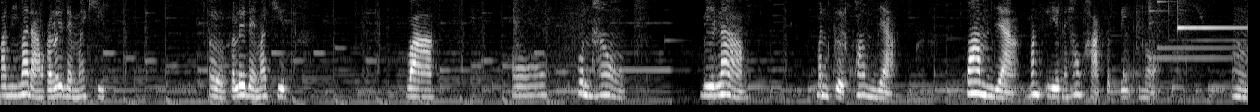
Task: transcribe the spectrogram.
วันนี้มาดามก็เลยได้มาคิด เออ ก็เลยได้มาคิด ว่าโอ้คนเฮาเวลา มันเกิดความอยาก ความอยากมันเสียในเฮาขาดสติพี่น้องออ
